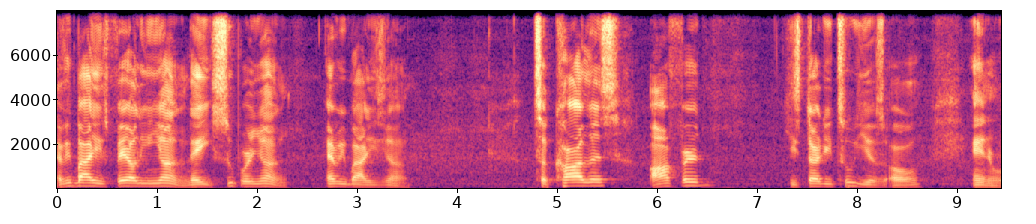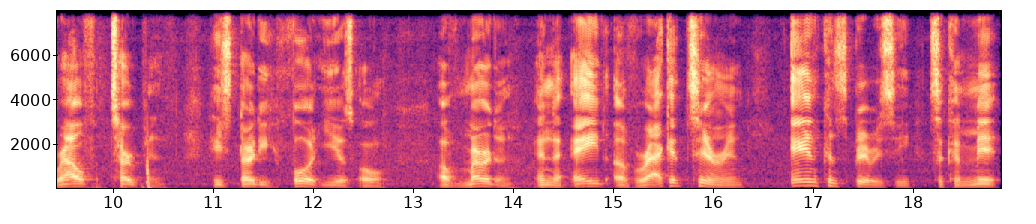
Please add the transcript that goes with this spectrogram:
Everybody's fairly young. They super young. Everybody's young. To Carlos Offord, he's 32 years old. And Ralph Turpin, he's 34 years old, of murder in the aid of racketeering and conspiracy to commit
